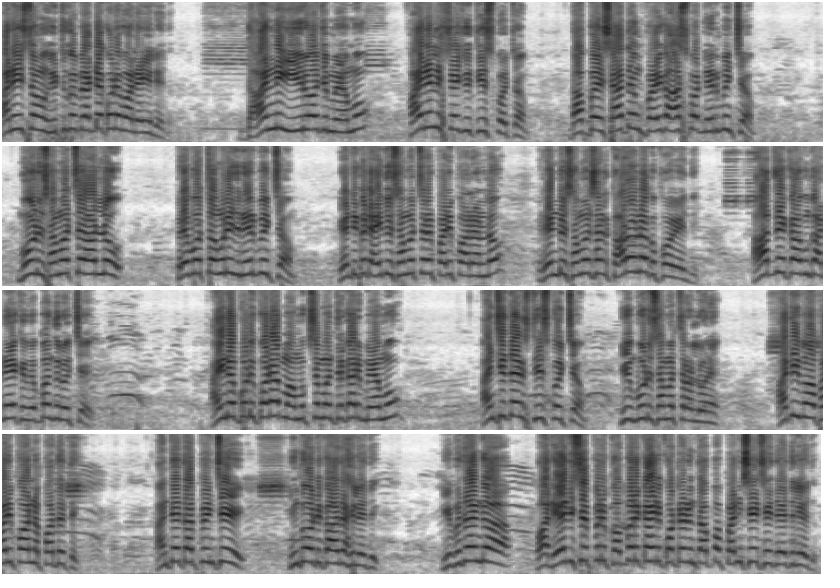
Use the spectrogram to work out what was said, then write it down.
కనీసం ఇటుక బిడ్డ కూడా వాళ్ళు వేయలేదు. దాన్ని ఈరోజు మేము ఫైనల్ స్టేజ్కి తీసుకొచ్చాం. డెబ్బై శాతం పైగా హాస్పిటల్ నిర్మించాం. మూడు సంవత్సరాలు ప్రభుత్వం ఇది నిర్మించాం. ఎందుకంటే ఐదు సంవత్సరాల పరిపాలనలో రెండు సంవత్సరాలు కరోనాకు పోయింది. ఆర్థికంగా అనేక ఇబ్బందులు వచ్చాయి. అయినప్పుడు కూడా మా ముఖ్యమంత్రి గారు మేము అంచెధరకు తీసుకొచ్చాం ఈ మూడు సంవత్సరాల్లోనే. అది మా పరిపాలన పద్ధతి. అంతే తప్పించి ఇంకోటి కాదు అసలు ఇది ఈ విధంగా వాళ్ళు ఏది చెప్పిన కొబ్బరికాయలు కొట్టడం తప్ప పని చేసేది ఏది లేదు.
